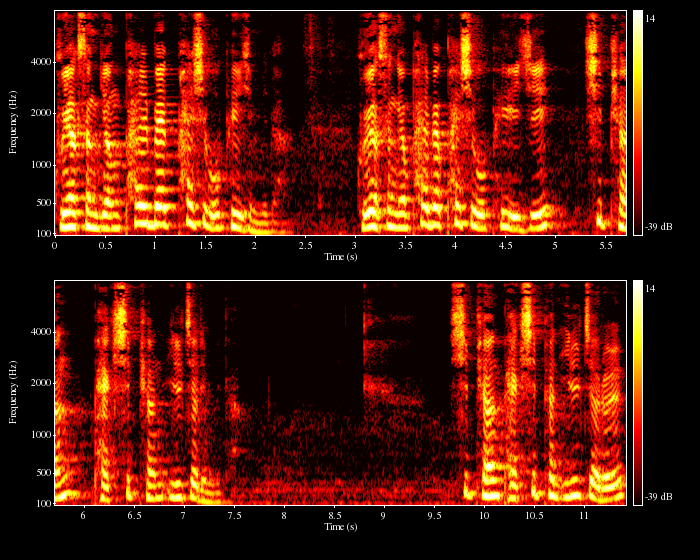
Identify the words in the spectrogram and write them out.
구약성경 885페이지입니다. 구약성경 885페이지 시편 110편 1절입니다. 시편 110편 1절을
